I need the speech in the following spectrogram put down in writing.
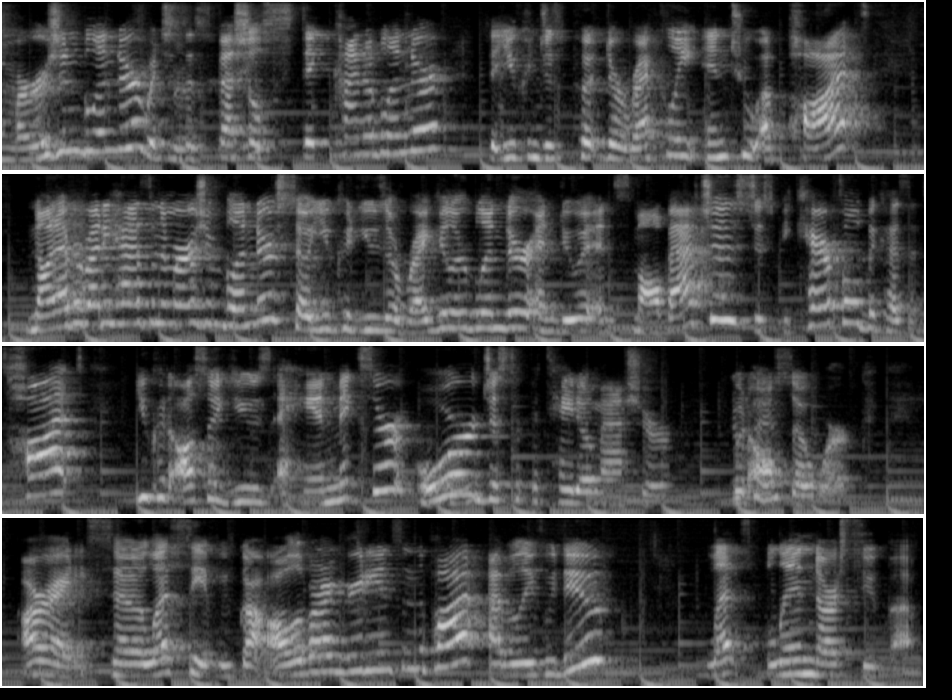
immersion blender, which is a special stick kind of blender that you can just put directly into a pot. Not everybody has an immersion blender, so you could use a regular blender and do it in small batches. Just be careful because it's hot. You could also use a hand mixer or just a potato masher would Okay. also work. Alrighty, so let's see if we've got all of our ingredients in the pot. I believe we do. Let's blend our soup up.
